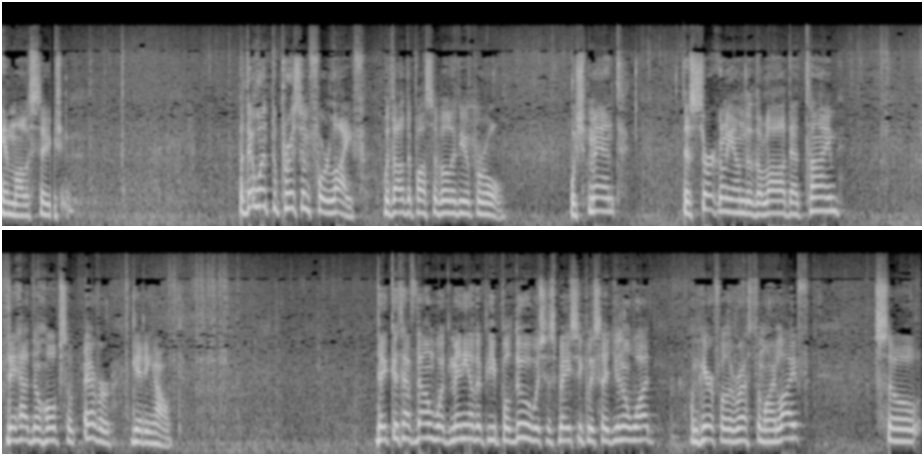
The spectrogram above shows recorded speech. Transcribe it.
and molestation. But they went to prison for life without the possibility of parole, which meant that certainly under the law at that time, they had no hopes of ever getting out. They could have done what many other people do, which is basically said, you know what, I'm here for the rest of my life, so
